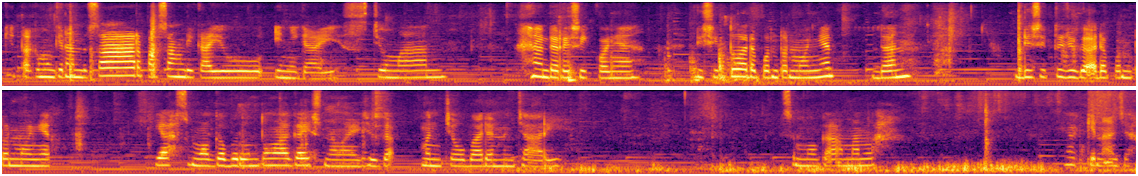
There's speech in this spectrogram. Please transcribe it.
kita kemungkinan besar pasang di kayu ini guys. Cuman ada resikonya. Di situ ada ponton monyet dan di situ juga ada ponton monyet. Ya semoga beruntung lah guys namanya juga mencoba dan mencari. Semoga aman lah. Yakin aja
